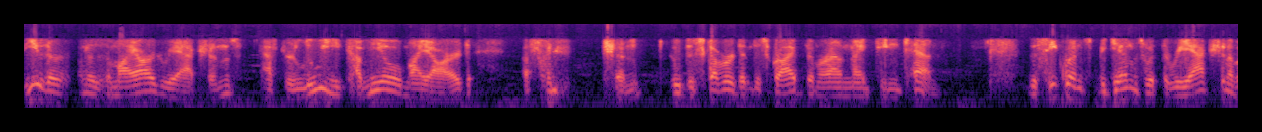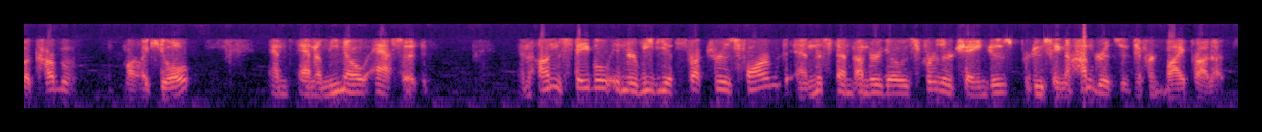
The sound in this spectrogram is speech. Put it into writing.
These are known as the Maillard reactions after Louis Camille Maillard, a French physician who discovered and described them around 1910. The sequence begins with the reaction of a carbohydrate molecule and an amino acid. An unstable intermediate structure is formed, and this then undergoes further changes, producing hundreds of different byproducts.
